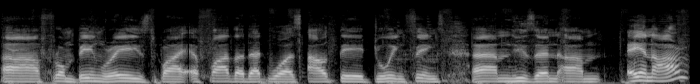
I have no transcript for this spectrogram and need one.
uh, from being raised by a father that was out there doing things. Um, he's an um, A&R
